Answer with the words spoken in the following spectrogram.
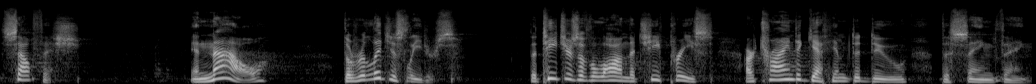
selfish. And now, the religious leaders, the teachers of the law, and the chief priests are trying to get him to do the same thing.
